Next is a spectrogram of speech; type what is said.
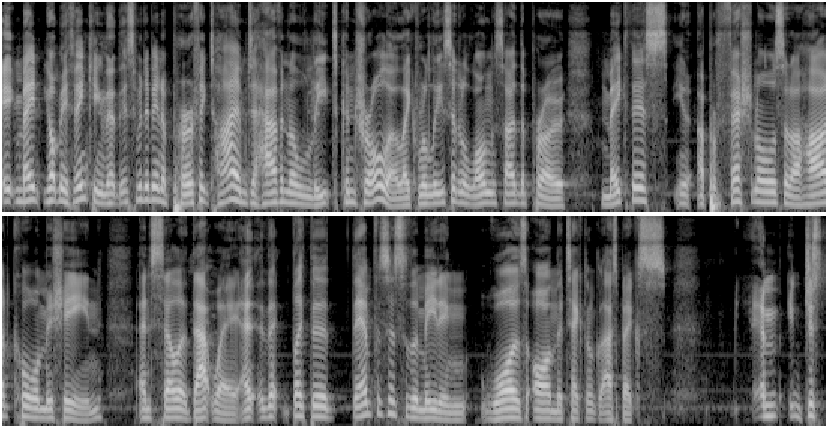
it made got me thinking that this would have been a perfect time to have an elite controller, like release it alongside the Pro, make this you know, a professional sort of hardcore machine, and sell it that way. And th- like the the emphasis of the meeting was on the technical aspects just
